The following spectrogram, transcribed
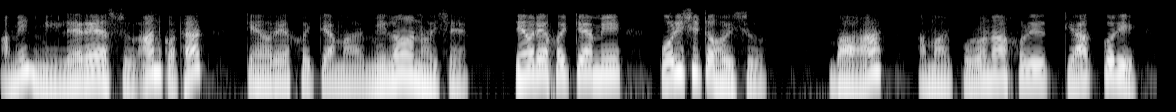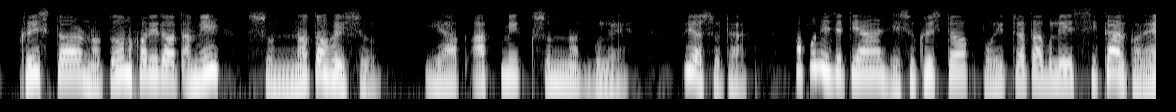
আমি মিলেৰে আছো। আন কথাত তেওঁৰে সৈতে আমাৰ মিলন হৈছে। তেওঁৰে সৈতে আমি পৰিচিত হৈছো বা আমাৰ পুৰণা শৰীৰ ত্যাগ কৰি খ্ৰীষ্টৰ নতুন শৰীৰত আমি চুন্নত হৈছো। ইয়াক আত্মিক চুন্নত বোলে। প্ৰিয় শ্ৰোতা আপুনি যেতিয়া যীশুখ্ৰীষ্টক পৰিত্ৰতা বুলি স্বীকাৰ কৰে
